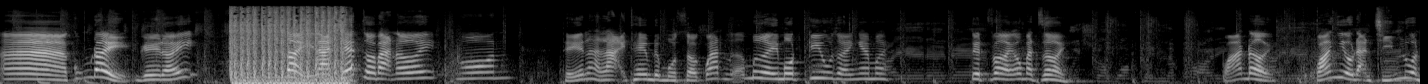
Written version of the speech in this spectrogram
À cũng đẩy Ghê đấy. Đẩy là chết rồi bạn ơi. Ngon. Thế là lại thêm được một giờ quát nữa. 11 kill rồi anh em ơi. Tuyệt vời, ông mặt rời Quá đời. Quá nhiều đạn chín luôn.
